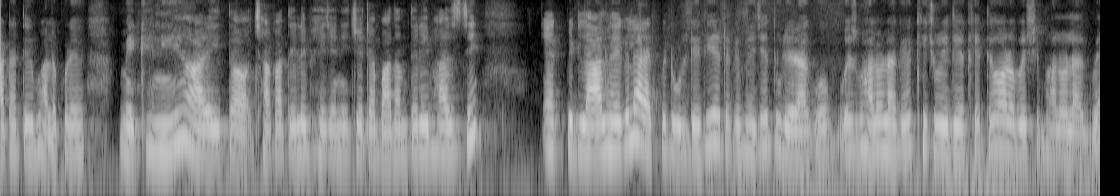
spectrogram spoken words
আটাতে ভালো করে মেখে নিয়ে আর এই তো ছাকা তেলে ভেজে নিচ্ছি এটা বাদাম তেলেই ভাজছি। এক পিঠ লাল হয়ে গেলে আর এক পিঠ উল্টে দিয়ে এটাকে ভেজে তুলে রাখব। বেশ ভালো লাগে খিচুড়ি দিয়ে খেতেও, আরও বেশি ভালো লাগবে।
